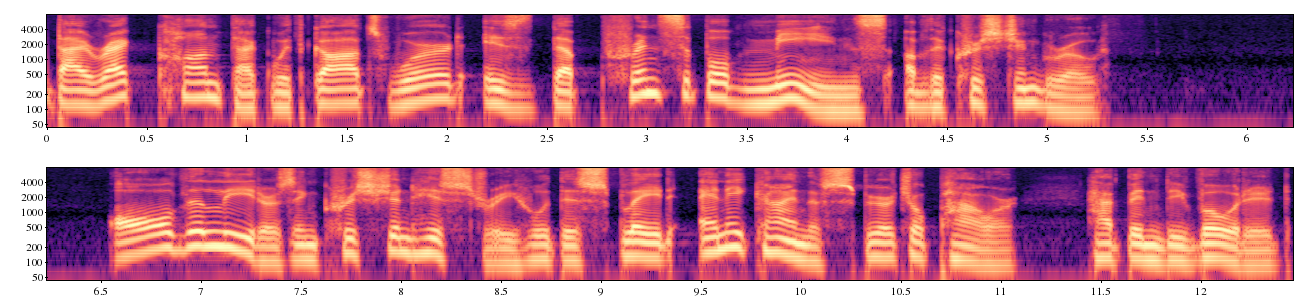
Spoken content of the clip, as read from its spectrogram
direct contact with God's Word is the principal means of the Christian growth. All the leaders in Christian history who displayed any kind of spiritual power have been devoted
